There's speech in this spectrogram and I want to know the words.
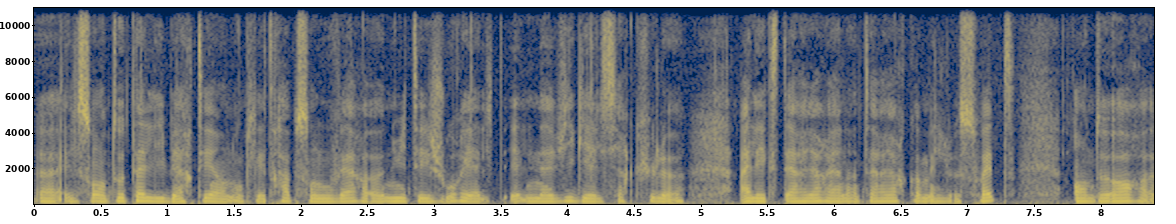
elles sont en totale liberté, hein. donc les trappes sont ouvertes nuit et jour et elles, naviguent et elles circulent euh, à l'extérieur et à l'intérieur comme elles le souhaitent, en dehors euh,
